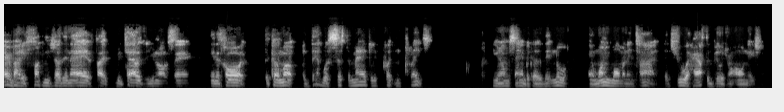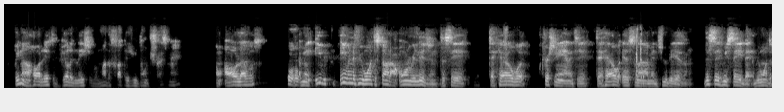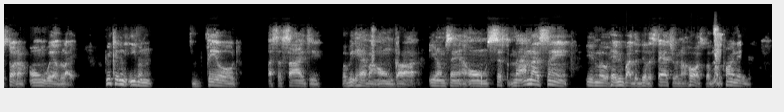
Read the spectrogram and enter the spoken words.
everybody fucking each other in the ass type mentality, you know what I'm saying? And it's hard to come up, but that was systematically put in place. You know what I'm saying? Because they knew in one moment in time that you would have to build your own nation. But you know how hard it is to build a nation with motherfuckers you don't trust, man, on all levels. Mm-hmm. I mean, even even if we want to start our own religion, to say to hell with Christianity, to hell with Islam and Judaism. This is we say that we want to start our own way of life. We couldn't even build a society where we have our own God. You know what I'm saying? Our own system. Now I'm not saying, you know, hey, we about to build a statue and a horse, but my point is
